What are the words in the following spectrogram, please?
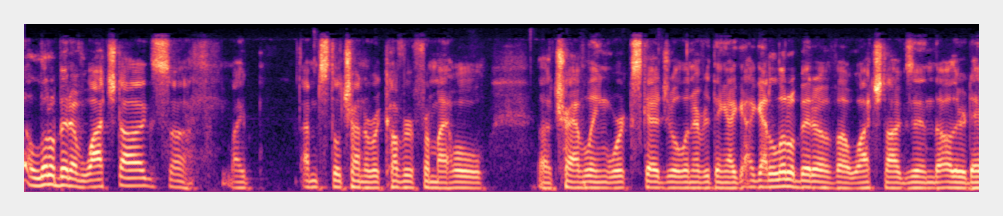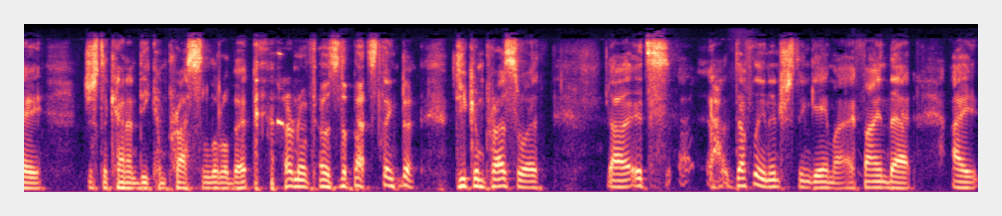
a little bit of Watch Dogs. Uh, my, I'm still trying to recover from my whole uh, traveling work schedule and everything. I, I, got a little bit of uh, Watch Dogs in the other day just to kind of decompress a little bit. I don't know if that was the best thing to decompress with. Uh, it's uh, definitely an interesting game. I find that I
